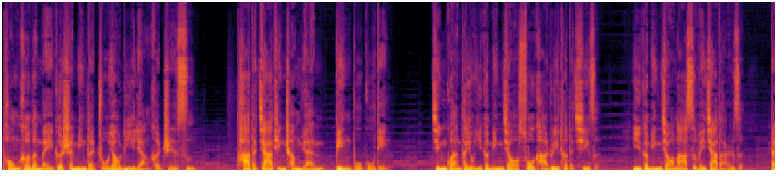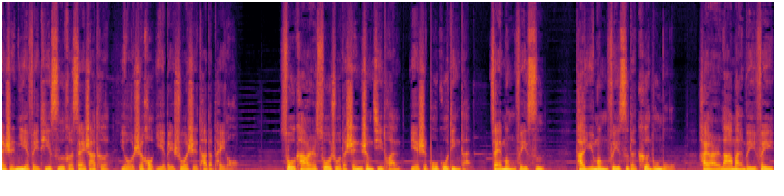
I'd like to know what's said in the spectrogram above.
统合了每个神明的主要力量和职司。他的家庭成员并不固定，尽管他有一个名叫索卡瑞特的妻子，一个名叫拉斯维加的儿子，但是涅斐提斯和塞沙特有时候也被说是他的配偶。索卡尔所属的神圣集团也是不固定的。在孟菲斯，他与孟菲斯的克努姆、海尔拉曼威菲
